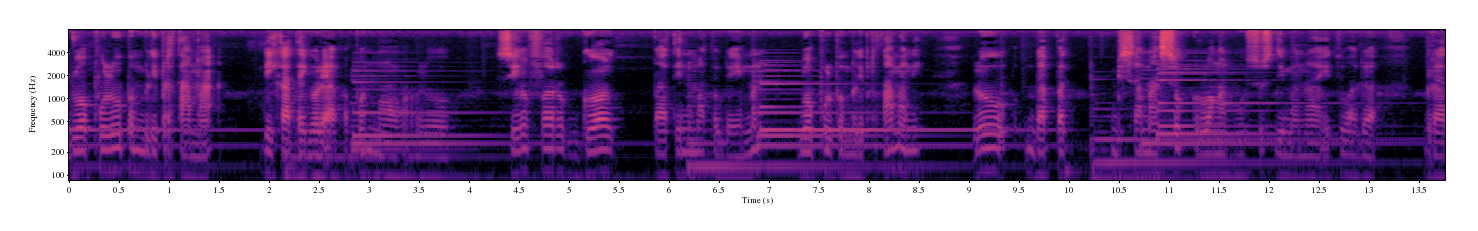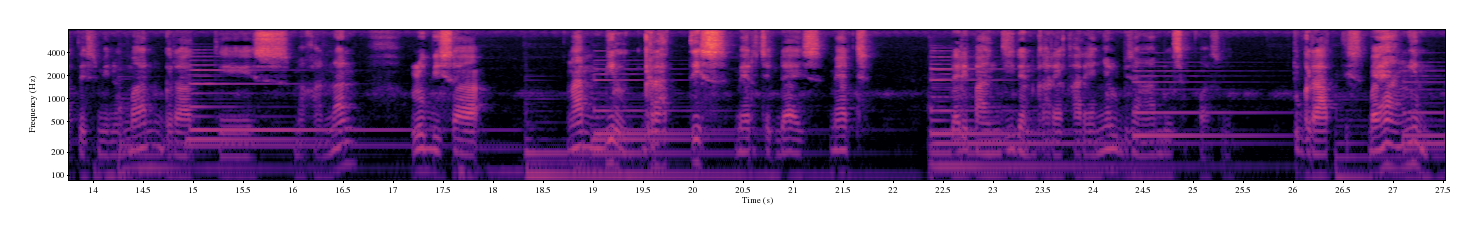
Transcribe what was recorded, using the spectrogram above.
20 pembeli pertama di kategori apa pun mau lu silver, gold, platinum atau diamond 20 pembeli pertama nih lu dapat bisa masuk ruangan khusus di mana itu ada gratis minuman, gratis makanan, lu bisa ngambil gratis merchandise merch dari Panji dan karya-karyanya lu bisa ngambil sepuas lu itu gratis bayangin.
